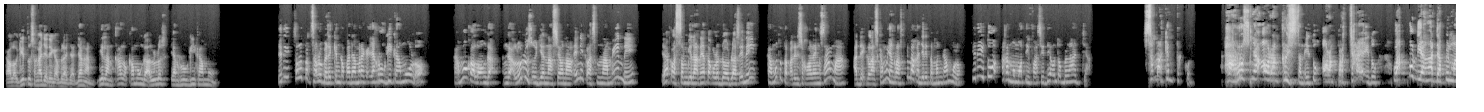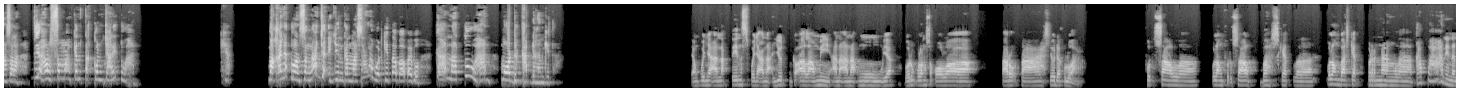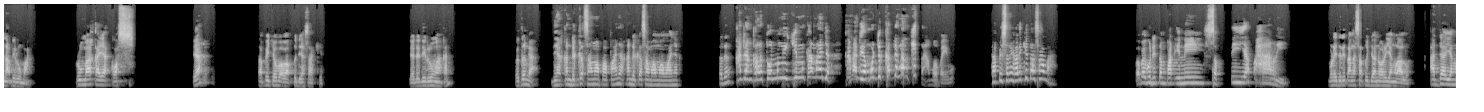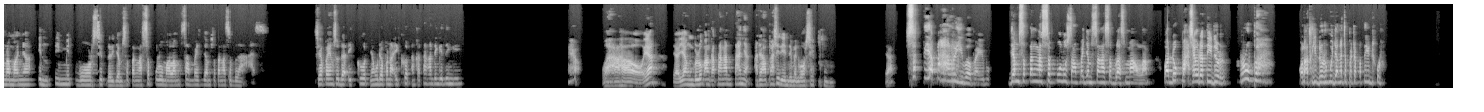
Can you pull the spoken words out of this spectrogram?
Kalau gitu sengaja dia nggak belajar. Jangan. Bilang, kalau kamu nggak lulus, yang rugi kamu. Jadi selalu selalu balikin kepada mereka, yang rugi kamu loh. Kamu kalau nggak nggak lulus ujian nasional ini kelas 6 ini, ya kelas 9 ini atau kalau 12 ini, kamu tetap ada di sekolah yang sama. Adik kelas kamu yang kelas 5 akan jadi teman kamu loh. Jadi itu akan memotivasi dia untuk belajar. Semakin tekun. Harusnya orang Kristen itu, orang percaya itu, waktu dia ngadapin masalah, dia harus semakin tekun cari Tuhan. Ya, Makanya Tuhan sengaja izinkan masalah buat kita Bapak Ibu. Karena Tuhan mau dekat dengan kita. Yang punya anak teens, punya anak youth, engkau alami anak-anakmu ya. Baru pulang sekolah, taruh tas, dia udah keluar. Futsal lah, pulang futsal, basket lah. Pulang basket, berenang lah. Kapan ini anak di rumah? Rumah kayak kos. Ya, tapi coba waktu dia sakit. Dia ada di rumah kan? Betul nggak? Dia akan dekat sama papanya, akan dekat sama mamanya. kadang kala Tuhan mengizinkan aja. Karena dia mau dekat dengan kita Bapak Ibu. Tapi sering kali kita salah. Bapak Ibu di tempat ini setiap hari. Mulai dari tanggal 1 Januari yang lalu. Ada yang namanya intimate worship dari jam setengah 10 malam sampai jam setengah 11. Siapa yang sudah ikut, yang udah pernah ikut, angkat tangan tinggi-tinggi. Ya. Wow, ya. Ya, yang belum angkat tangan tanya, ada apa sih di intimate worship? ya, setiap hari Bapak Ibu. Jam setengah sepuluh sampai jam setengah sebelas malam. Waduh pak saya udah tidur. Rubah. Pola tidurmu jangan cepat-cepat tidur.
